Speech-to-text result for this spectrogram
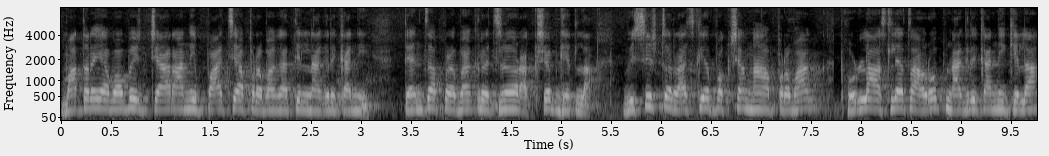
मात्र याबाबत चार आणि पाच या प्रभागातील नागरिकांनी त्यांचा प्रभाग रचनेवर आक्षेप घेतला. विशिष्ट राजकीय पक्षांना हा प्रभाग फोडला असल्याचा आरोप नागरिकांनी केला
